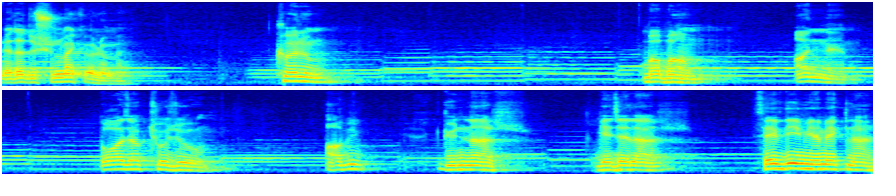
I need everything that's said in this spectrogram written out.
ne de düşünmek ölümü. Karım, babam, annem, doğacak çocuğum, abi günler, geceler, sevdiğim yemekler,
